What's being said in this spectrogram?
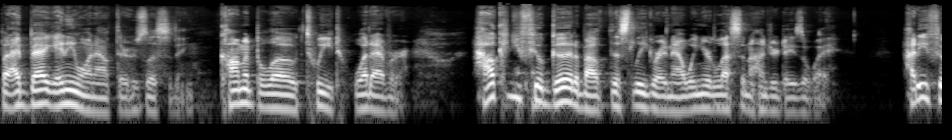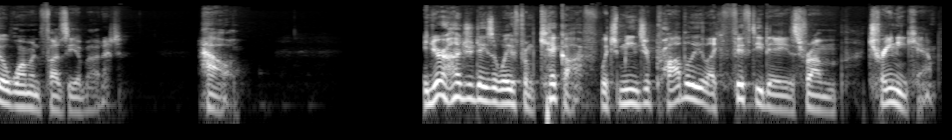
but I beg anyone out there who's listening, comment below, tweet, whatever. How can you feel good about this league right now when you're less than 100 days away? How do you feel warm and fuzzy about it? How? And you're 100 days away from kickoff, which means you're probably like 50 days from training camp.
